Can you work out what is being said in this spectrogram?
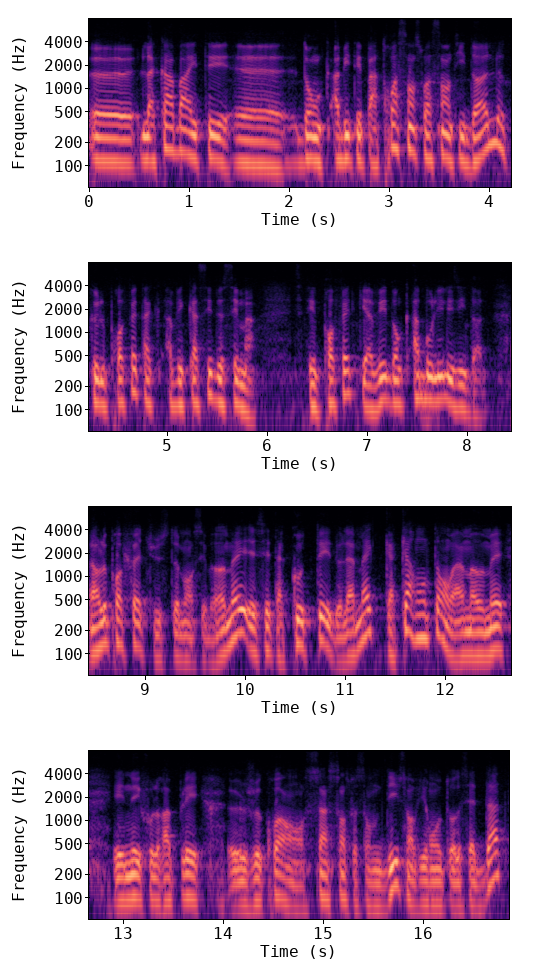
euh, la Kaaba était euh, donc habitée par 360 idoles que le prophète avait cassées de ses mains. C'était le prophète qui avait donc aboli les idoles. Alors le prophète, justement, c'est Mahomet, et c'est à côté de la Mecque qu'à 40 ans. Hein, Mahomet est né, il faut le rappeler, euh, je crois, en 570, environ autour de cette date,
